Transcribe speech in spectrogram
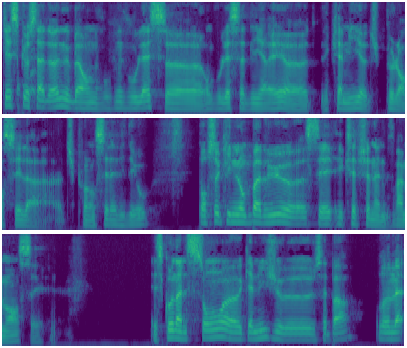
Qu'est-ce que ça donne? Ben on vous, on vous laisse, euh, on vous laisse admirer. Camille, tu peux lancer la, tu peux lancer la vidéo. Pour ceux qui ne l'ont pas vu, c'est exceptionnel, vraiment. C'est. Est-ce qu'on a le son, Camille? Je sais pas. On a,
